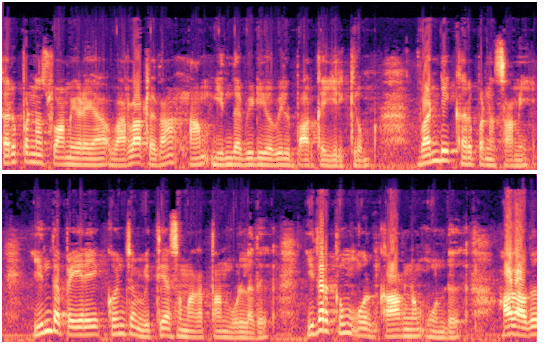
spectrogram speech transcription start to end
கருப்பண்ண சுவாமியுடைய வரலாற்றை தான் நாம் இந்த வீடியோவில் பார்க்க இருக்கிறோம். வண்டி கருப்பண்ணசாமி இந்த பெயரே கொஞ்சம் வித்தியாசமாகத்தான் உள்ளது. இதற்கும் ஒரு காரணம் உண்டு. அதாவது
